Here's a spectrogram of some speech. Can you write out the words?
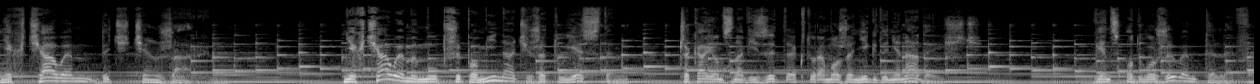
Nie chciałem być ciężarem. Nie chciałem mu przypominać, że tu jestem, czekając na wizytę, która może nigdy nie nadejść. Więc odłożyłem telefon.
